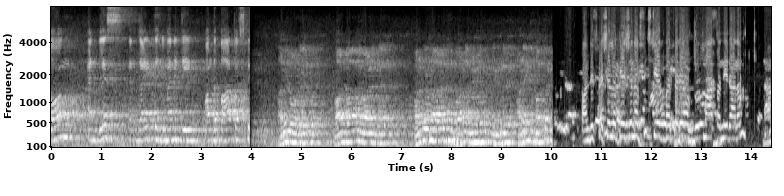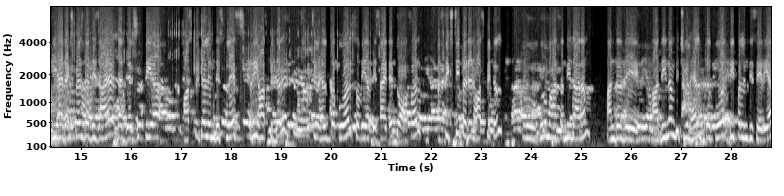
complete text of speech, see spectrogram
long and bless and guide the humanity on the path of spirit. அருளோடு வாழ்வாங்க வாழ்ந்து பன்னெண்டு ஆண்டுகள் வாழ வேண்டும் என்று அனைத்து மக்கள் On this special occasion of 60th birthday of Guru Maha Sannidhanam, he had expressed the desire that there should be a hospital in this place, free hospital, which will help the poor. So we have decided to offer a 60 bedded hospital to Guru Maha Sannidhanam under the uh, Adinam, which will help the poor people in this area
